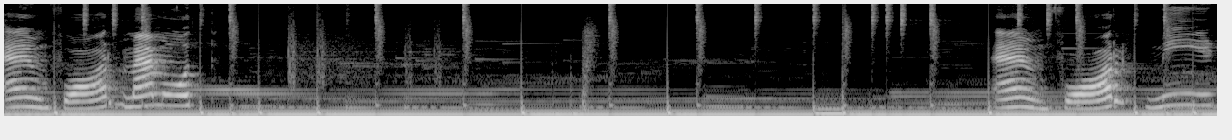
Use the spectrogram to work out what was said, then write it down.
M for mammoth. M for meat.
